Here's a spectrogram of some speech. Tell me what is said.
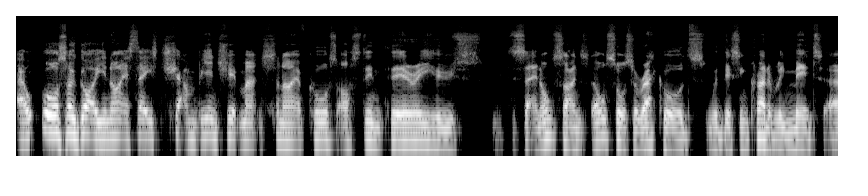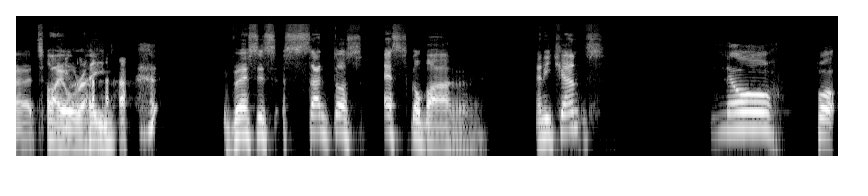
Uh, also got a United States Championship match tonight, of course. Austin Theory, who's setting all signs, all sorts of records with this incredibly mid uh, title reign, versus Santos Escobar. Any chance? No, but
